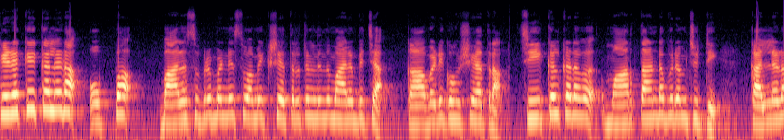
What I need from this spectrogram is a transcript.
കിഴക്കേക്കല്ലട ഒപ്പ ബാലസുബ്രഹ്മണ്യ സ്വാമി ക്ഷേത്രത്തിൽ നിന്നും ആരംഭിച്ച കാവടി ഘോഷയാത്ര ചീക്കൽക്കടവ് മാർത്താണ്ഡപുരം ചുറ്റി കല്ലട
